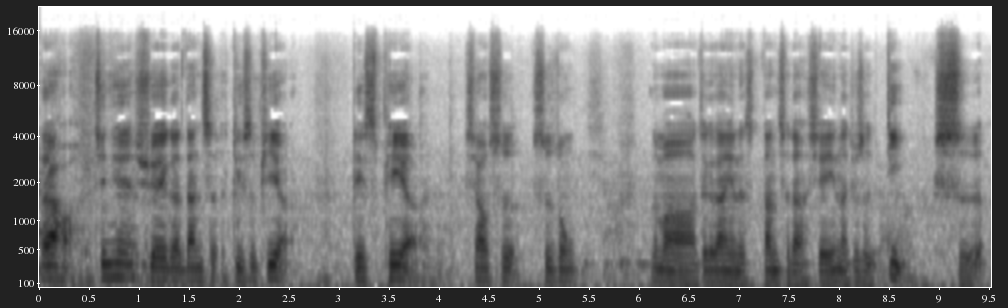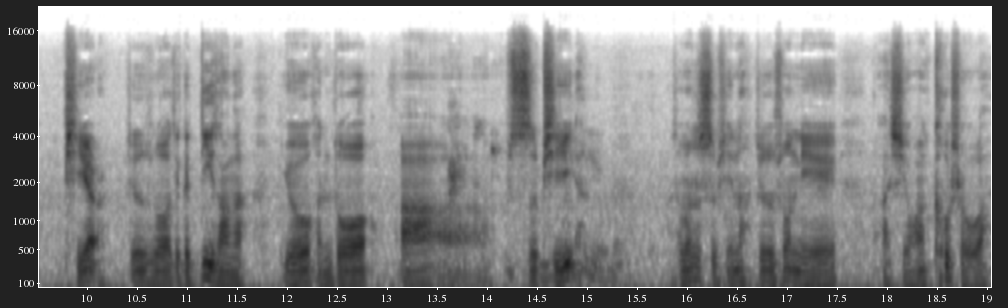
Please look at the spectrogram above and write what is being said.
大家好，今天学一个单词 disappear，disappear，消失、失踪。那么这个单元的单词的谐音呢，就是地死皮儿，就是说这个地上啊有很多啊死皮。什么是死皮呢？就是说你啊喜欢抠手啊，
